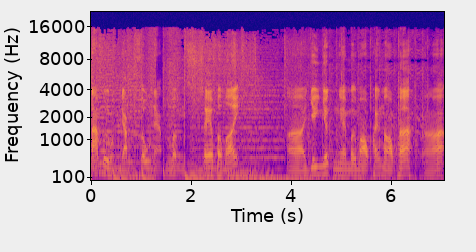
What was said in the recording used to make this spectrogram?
180% tu nạp mừng server mới à, duy nhất ngày 11 tháng 1 ha. Đó.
